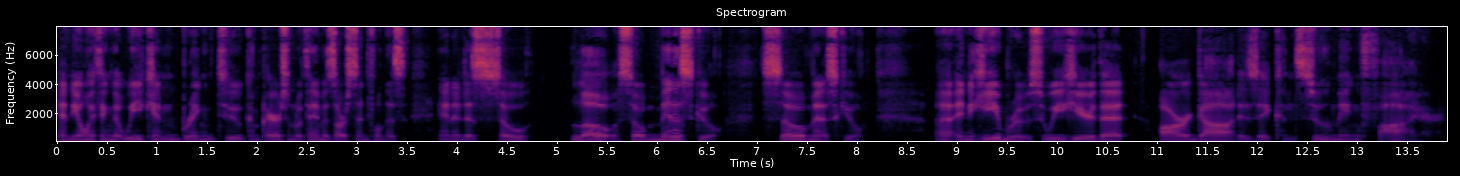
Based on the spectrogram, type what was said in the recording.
And the only thing that we can bring to comparison with him is our sinfulness, and it is so low, so minuscule, so minuscule. Uh, in Hebrews, we hear that our God is a consuming fire.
